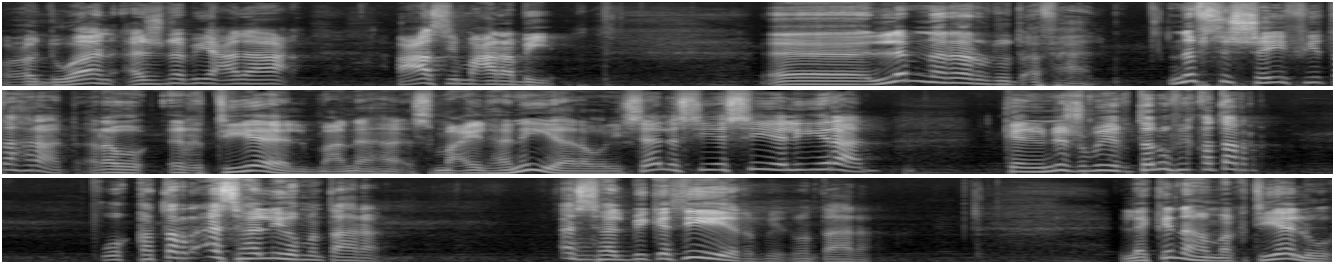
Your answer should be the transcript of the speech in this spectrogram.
عدوان أجنبي على عاصمة عربية. آه لم نرى ردود أفعال. نفس الشيء في طهران. راهو اغتيال معناها إسماعيل هنية راهو رسالة سياسية لإيران. كانوا ينجموا يغتالوا في قطر وقطر أسهل لهم من طهران. أسهل بكثير من طهران. لكنهم اغتيالوا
